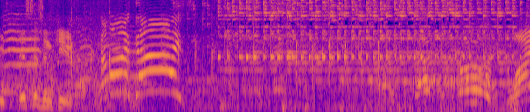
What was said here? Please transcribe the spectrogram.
This isn't cute. Come on, guys! Why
